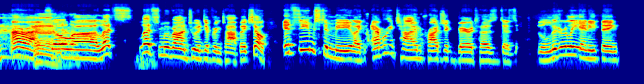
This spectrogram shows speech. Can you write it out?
All right, so uh, let's let's move on to a different topic. So it seems to me like every time Project Veritas does literally anything,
